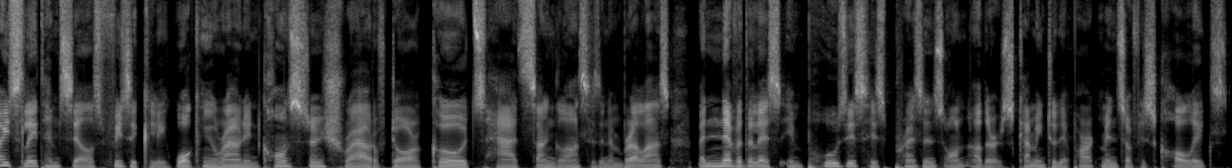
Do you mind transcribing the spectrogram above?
isolates himself physically, walking around in constant shroud of dark coats, hats, sunglasses, and umbrellas, but nevertheless imposes his presence on others, coming to the apartments of his colleagues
